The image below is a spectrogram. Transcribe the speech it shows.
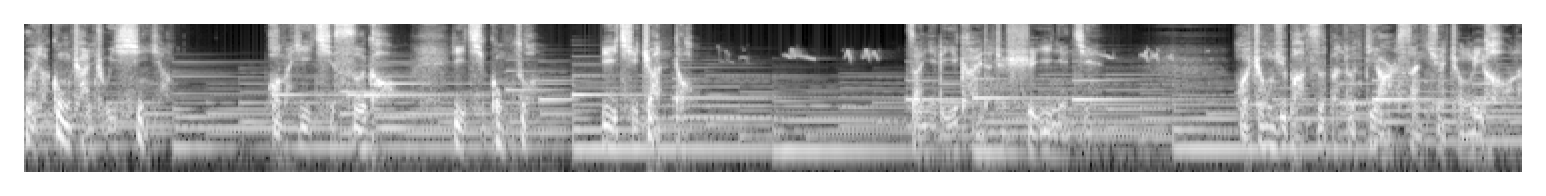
为了共产主义信仰，我们一起思考，一起工作，一起战斗。在你离开的这十一年间，我终于把《资本论》第二三卷整理好了。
